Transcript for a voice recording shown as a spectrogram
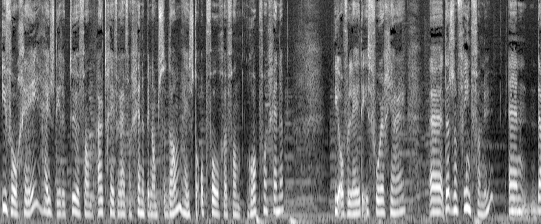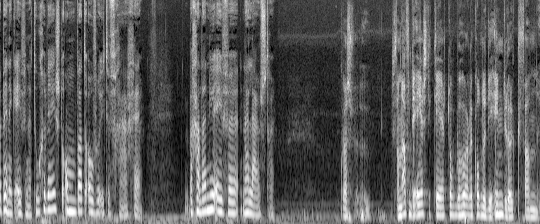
Ivo G. Hij is directeur van uitgeverij van Gennep in Amsterdam. Hij is de opvolger van Rob van Gennep. Die overleden is vorig jaar. Uh, dat is een vriend van u. En daar ben ik even naartoe geweest om wat over u te vragen. We gaan daar nu even naar luisteren. Ik was eh, vanaf de eerste keer toch behoorlijk onder de indruk van uh,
